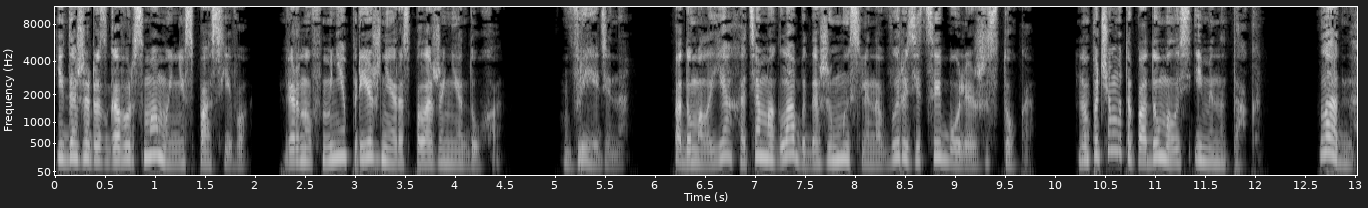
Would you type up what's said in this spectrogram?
И даже разговор с мамой не спас его, вернув мне прежнее расположение духа. «Вредина», — подумала я, хотя могла бы даже мысленно выразиться и более жестоко. Но почему-то подумалось именно так. Ладно,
